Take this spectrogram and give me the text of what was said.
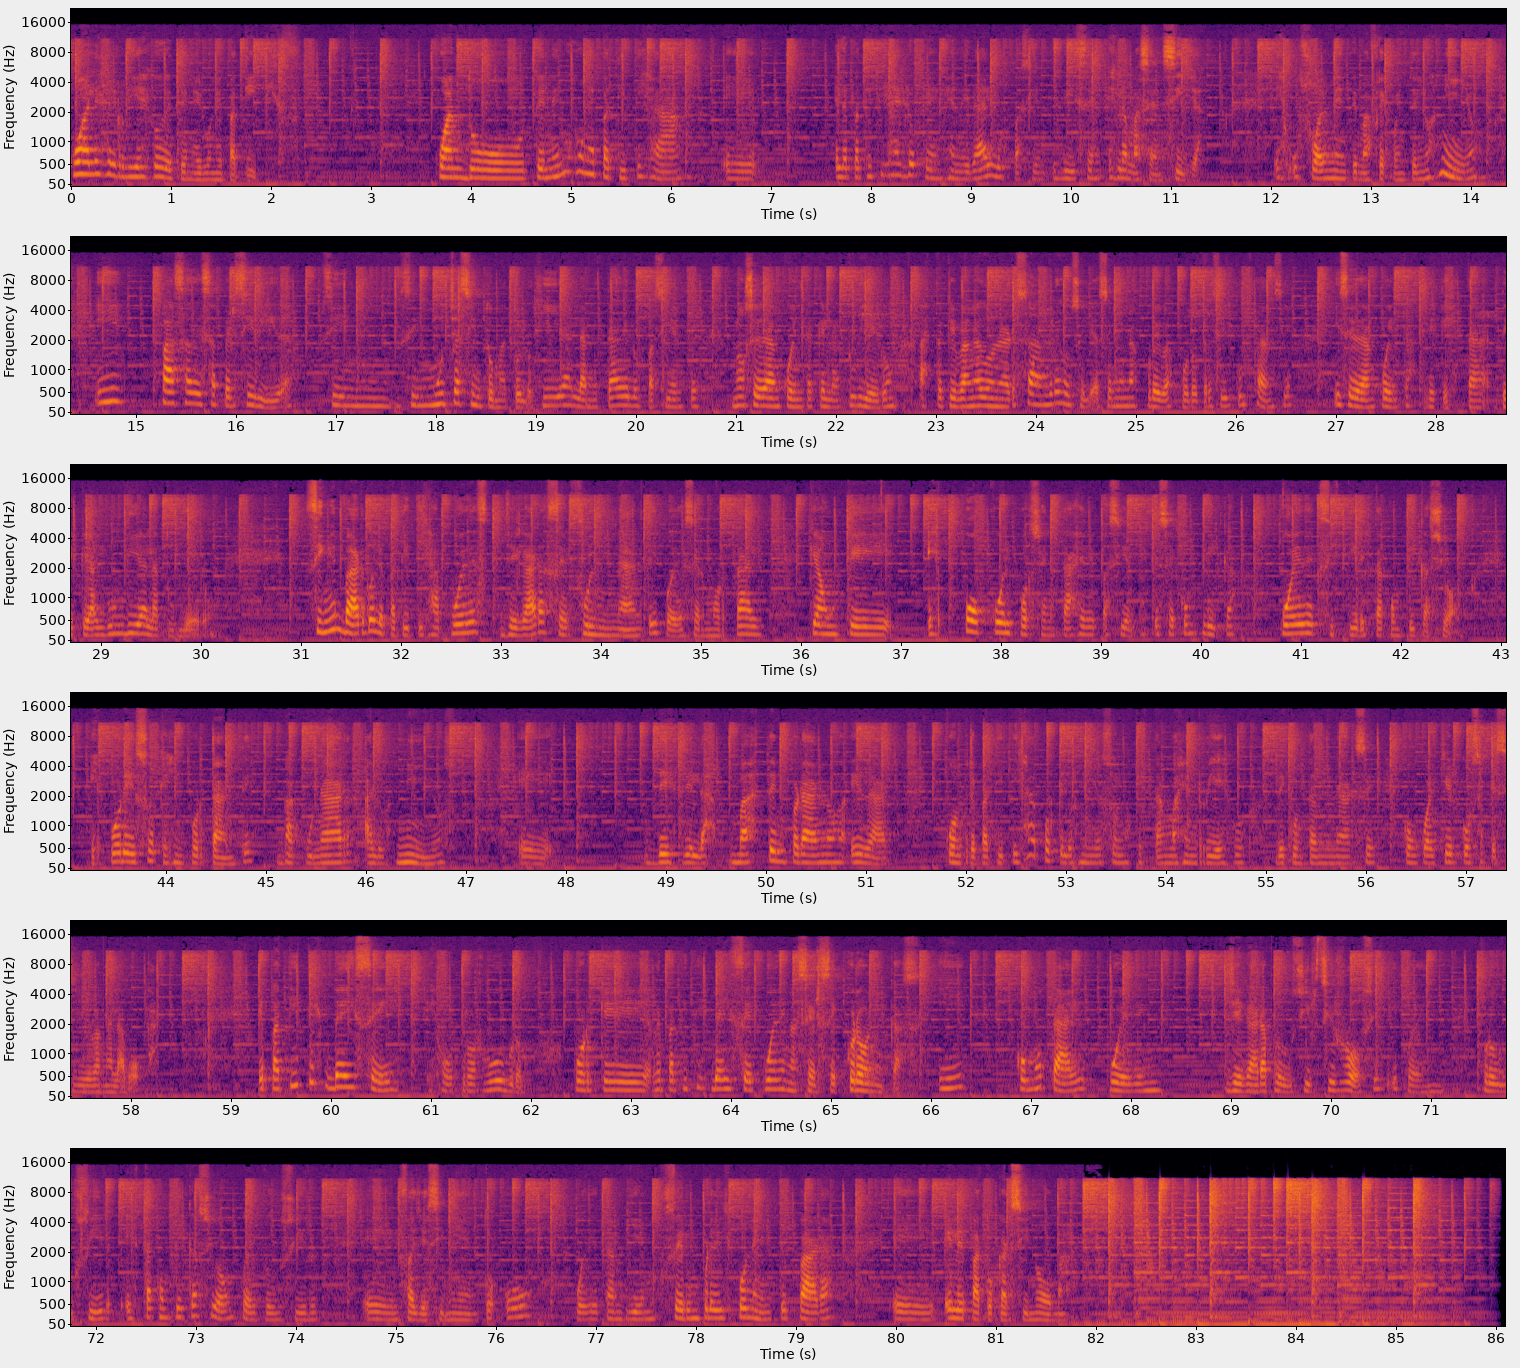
¿Cuál es el riesgo de tener una hepatitis? Cuando tenemos una hepatitis A, eh, la hepatitis A es lo que en general los pacientes dicen es la más sencilla. Es usualmente más frecuente en los niños y pasa desapercibida sin, mucha sintomatología. La mitad de los pacientes no se dan cuenta que la tuvieron hasta que van a donar sangre o se le hacen unas pruebas por otras circunstancias y se dan cuenta de que, de que algún día la tuvieron. Sin embargo, la hepatitis A puede llegar a ser fulminante y puede ser mortal, que aunque es poco el porcentaje de pacientes que se complica, puede existir esta complicación. Es por eso que es importante vacunar a los niños eh, desde la más temprana edad contra hepatitis A, porque los niños son los que están más en riesgo de contaminarse con cualquier cosa que se llevan a la boca. Hepatitis B y C es otro rubro, porque hepatitis B y C pueden hacerse crónicas y como tal pueden llegar a producir cirrosis y pueden producir esta complicación, puede producir eh, el fallecimiento o puede también ser un predisponente para eh, el hepatocarcinoma,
